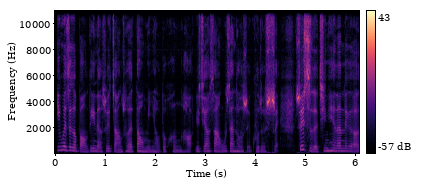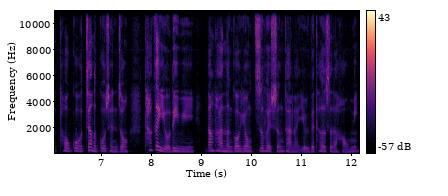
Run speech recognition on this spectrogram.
因为这个宝地呢，所以长出来稻米哦都很好，又加上乌山头水库的水，所以使得今天的那个透过这样的过程中，它更有利于让它能够用智慧生产呢，有一个特色的好米，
